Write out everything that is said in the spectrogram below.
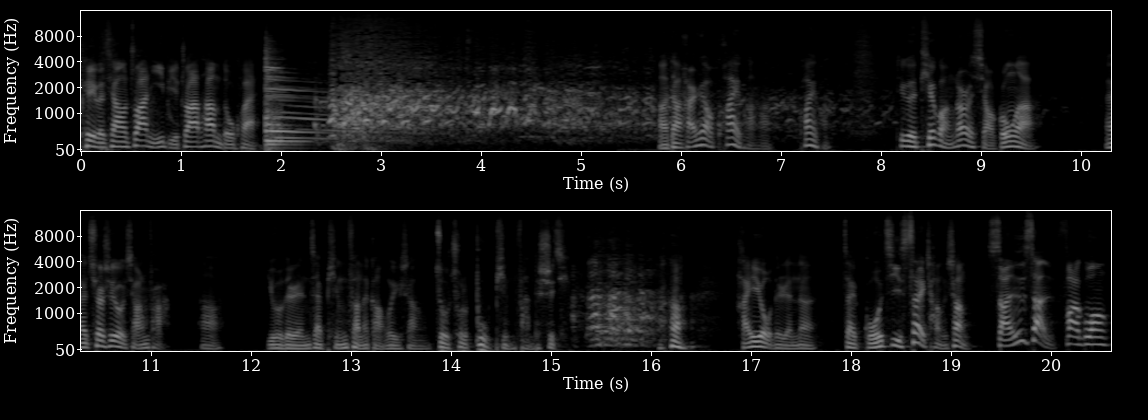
配了枪，抓你比抓他们都快。啊，但还是要夸一夸啊，夸一夸。这个贴广告的小工啊，哎，确实有想法啊。有的人在平凡的岗位上做出了不平凡的事情，还有的人呢，在国际赛场上闪闪发光。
